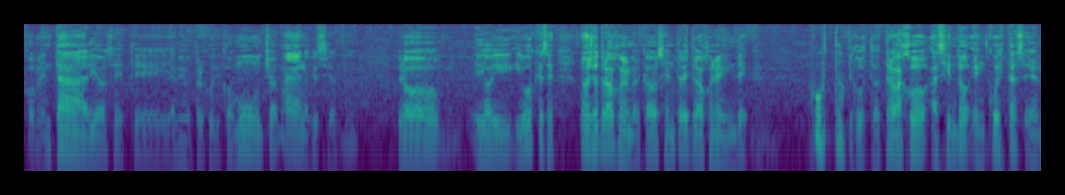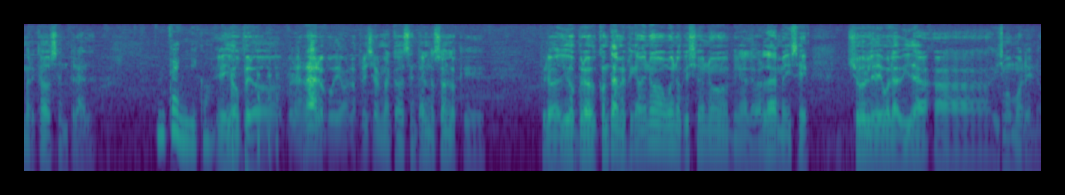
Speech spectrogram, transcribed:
comentarios, este, y a mí me perjudicó mucho, bueno, qué sé yo, ¿no? Pero, y digo, ¿y, y vos qué haces? No, yo trabajo en el mercado central y trabajo en el INDEC. Justo, Justo, trabajo haciendo encuestas en el mercado central. Un técnico. Y digo, pero, pero es raro, porque digamos, los precios del mercado central no son los que... Pero digo, pero contame, explícame. No, bueno, que yo no... Mira, la verdad me dice, yo le debo la vida a Guillermo Moreno.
